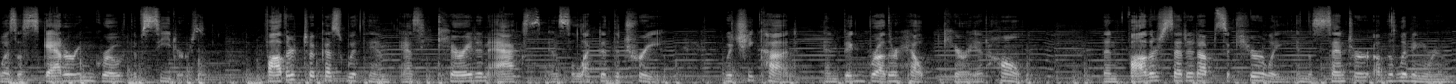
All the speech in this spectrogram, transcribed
was a scattering growth of cedars. Father took us with him as he carried an axe and selected the tree, which he cut, and Big Brother helped carry it home. Then Father set it up securely in the center of the living room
